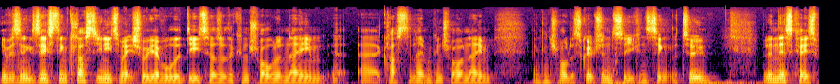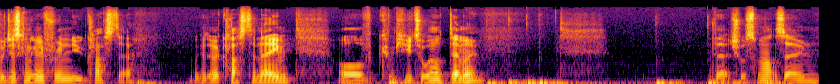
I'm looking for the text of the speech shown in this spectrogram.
If it's an existing cluster, you need to make sure you have all the details of the controller name, uh, uh, cluster name and controller name, and control description, so you can sync the two. But in this case, we're just going to go for a new cluster. We're going to do a cluster name of Computer World Demo, Virtual Smart Zone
